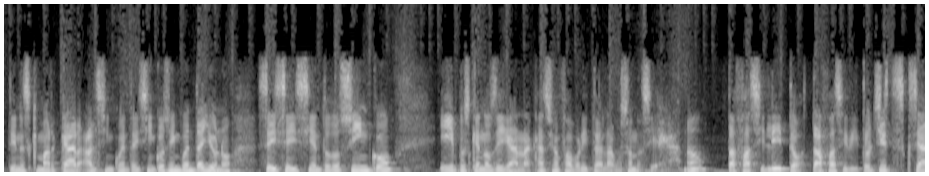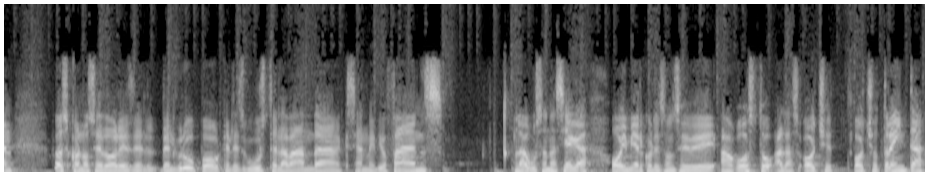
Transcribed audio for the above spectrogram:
Tienes que marcar al 5551 66125 y pues que nos digan la canción favorita de La Gusana Ciega, ¿no? Está facilito, está facilito. El chiste es que sean pues conocedores del, grupo, que les guste la banda, que sean medio fans, la Gusana Ciega, hoy miércoles 11 de agosto a las 8.30,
